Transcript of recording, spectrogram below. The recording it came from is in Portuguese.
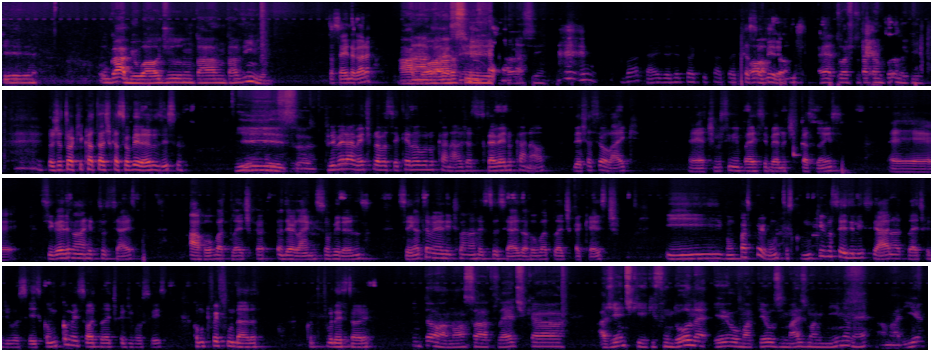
que o Gabi, o áudio não tá, não tá vindo. Tá saindo agora? Ah, agora, agora sim. Agora sim. Boa tarde, hoje eu tô aqui com a Atlética oh, Soberanos. É, tu acha que tu tá cantando aqui. Hoje eu tô aqui com a Atlética Soberanos, isso? Isso. Primeiramente, para você que é novo no canal, já se inscreve aí no canal, deixa seu like, é, ativa o sininho para receber notificações. É, siga eles nas redes sociais, arroba Atlética Underline Soberanos. Siga também a gente lá nas redes sociais, arroba AtléticaCast. E vamos para as perguntas. Como que vocês iniciaram a Atlética de vocês? Como começou a Atlética de vocês? Como que foi fundada? Conta um pouco da história. Então, a nossa Atlética, a gente que, que fundou, né? Eu, Matheus e mais uma menina, né? A Maria.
